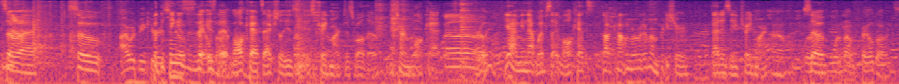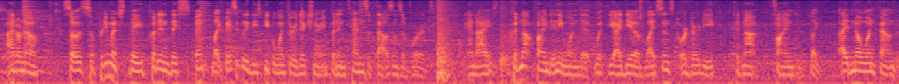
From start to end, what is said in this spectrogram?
So, uh, so I would be curious. But the thing to know is, is that, Fail is that Dog was in lolcats actually is, is trademarked as well, though. The term lolcat. it. Really? yeah, I mean that website lolcats.com or whatever. I'm pretty sure that is a trademark. Oh. What, So what about fail dogs? I don't know. So so pretty much they put in they spent like basically these people went through a dictionary and put in tens of thousands of words, and I could not find anyone that with the idea of licensed or dirty could not find like I no one found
